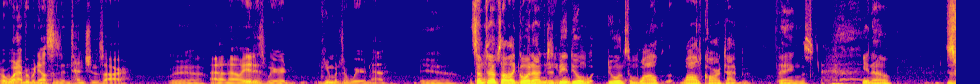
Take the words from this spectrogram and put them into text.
or what everybody else's intentions are. yeah, I don't know. It is weird. Humans are weird, man. yeah. Sometimes I like going out and just being doing doing some wild wild card type of things, you know. Just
